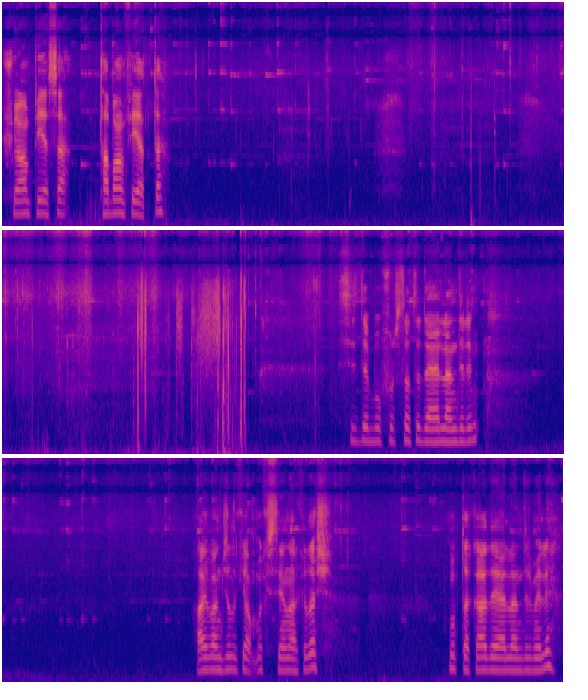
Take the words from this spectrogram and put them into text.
Şu an piyasa taban fiyatta. Siz de bu fırsatı değerlendirin. Hayvancılık yapmak isteyen arkadaş mutlaka değerlendirmeli.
